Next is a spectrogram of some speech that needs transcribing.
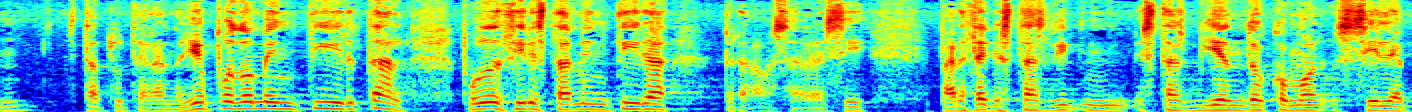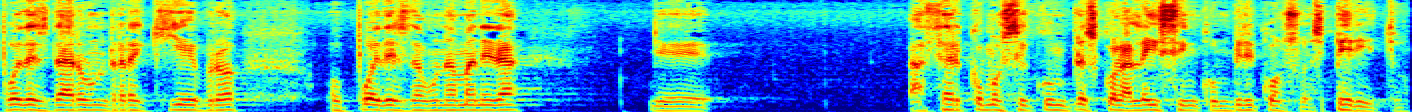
¿Mm? Está tutelando. Yo puedo mentir tal, puedo decir esta mentira, pero vamos a ver si parece que estás, estás viendo como si le puedes dar un requiebro o puedes de alguna manera eh, hacer como si cumples con la ley sin cumplir con su espíritu.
